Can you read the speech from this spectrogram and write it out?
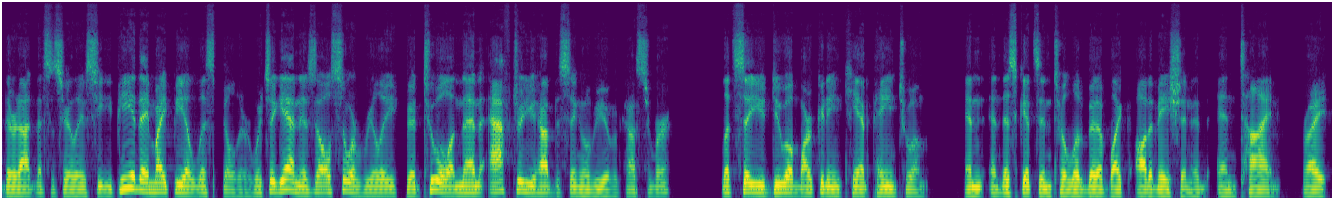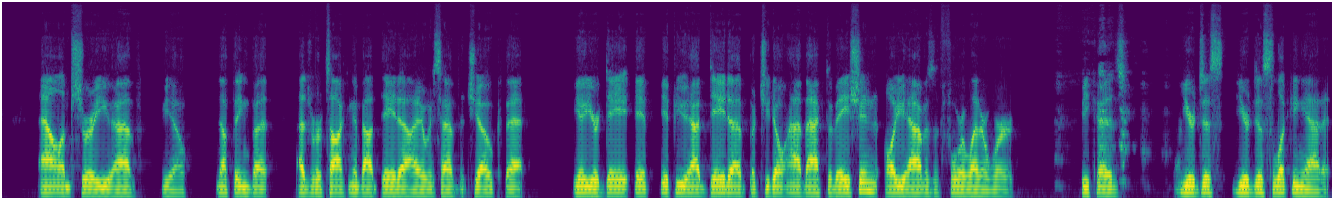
they're not necessarily a CDP. They might be a list builder, which again is also a really good tool. And then after you have the single view of a customer, let's say you do a marketing campaign to them, and and this gets into a little bit of like automation and, and time right? Al, I'm sure you have, you know, nothing but as we're talking about data, I always have the joke that, you know, your data, if, if you have data, but you don't have activation, all you have is a four letter word because you're just, you're just looking at it,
